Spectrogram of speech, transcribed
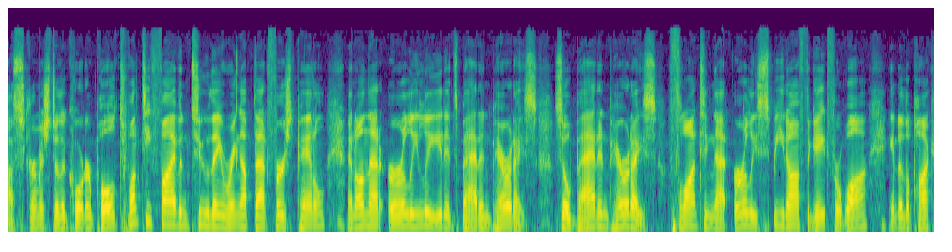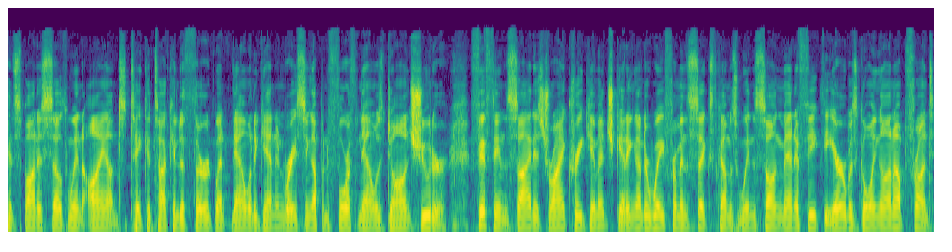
A skirmish to the quarter pole. 25 and 2, they ring up that first panel. And on that early lead, it's Bad in Paradise. So Bad in Paradise flaunting that that early speed off the gate for Wah. Into the pocket spot is Southwind Ion to take a tuck into third. Went now and again and racing up and fourth now is Dawn Shooter. Fifth inside is Dry Creek Image. Getting underway from in sixth comes Windsong Magnifique. The air was going on up front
